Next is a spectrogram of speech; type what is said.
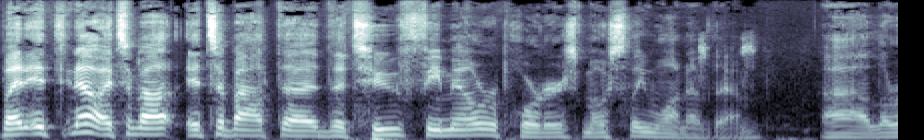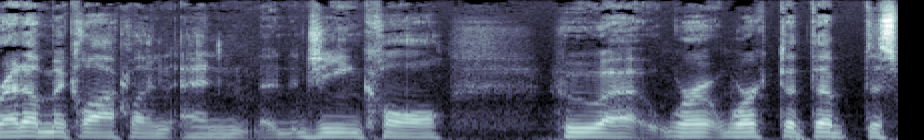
But it's no, it's about it's about the the two female reporters, mostly one of them, uh, Loretta McLaughlin and Jean Cole, who uh, were worked at the this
